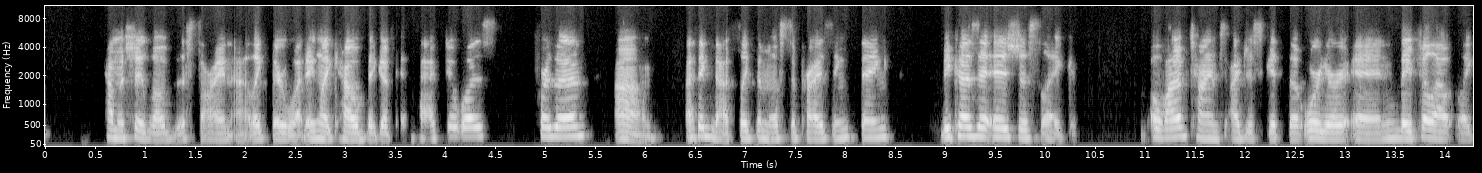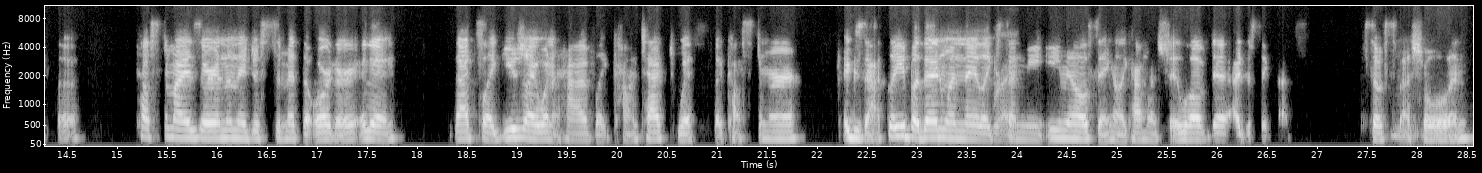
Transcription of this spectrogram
how much they love the sign at like their wedding, like how big of impact it was for them. Um, I think that's like the most surprising thing because it is just like a lot of times I just get the order and they fill out like the customizer and then they just submit the order and then that's like usually I wouldn't have like contact with the customer exactly but then when they like Right. send me emails saying like how much they loved it I just think that's so special and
